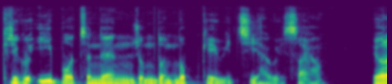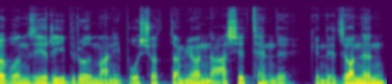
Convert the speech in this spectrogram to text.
그리고 이 버튼은 좀 더 높게 위치하고 있어요. 여러분 제 리뷰를 많이 보셨다면 아실 텐데 근데 저는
